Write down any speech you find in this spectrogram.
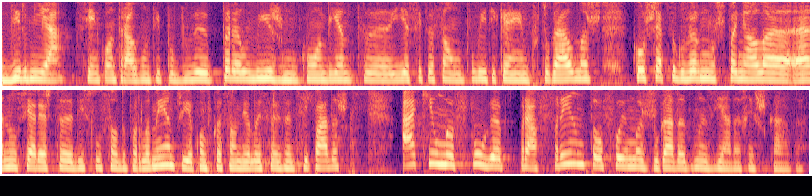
dir-me-á se encontra algum tipo de paralelismo com o ambiente e a situação política em Portugal, mas com o chefe do governo espanhol a, a, anunciar esta dissolução do Parlamento e a convocação de eleições antecipadas, há aqui uma fuga para a frente ou foi uma jogada demasiado arriscada?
